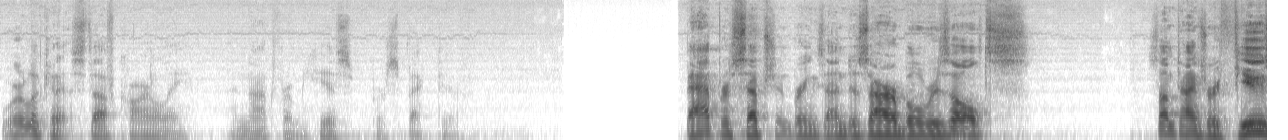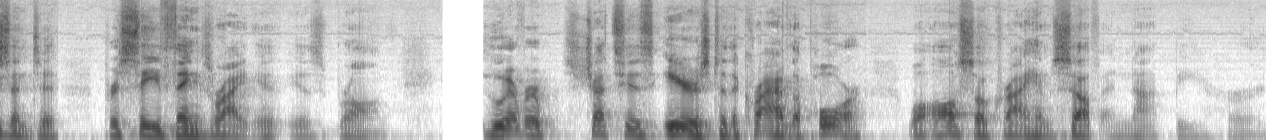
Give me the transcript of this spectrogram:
we're looking at stuff carnally and not from His perspective. Bad perception brings undesirable results. Sometimes refusing to perceive things right is, wrong. Whoever shuts his ears to the cry of the poor will also cry himself and not be heard.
